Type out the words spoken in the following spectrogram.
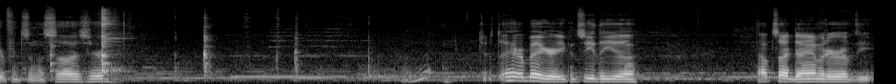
Difference in the size here. Just a hair bigger. You can see the uh, outside diameter of the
